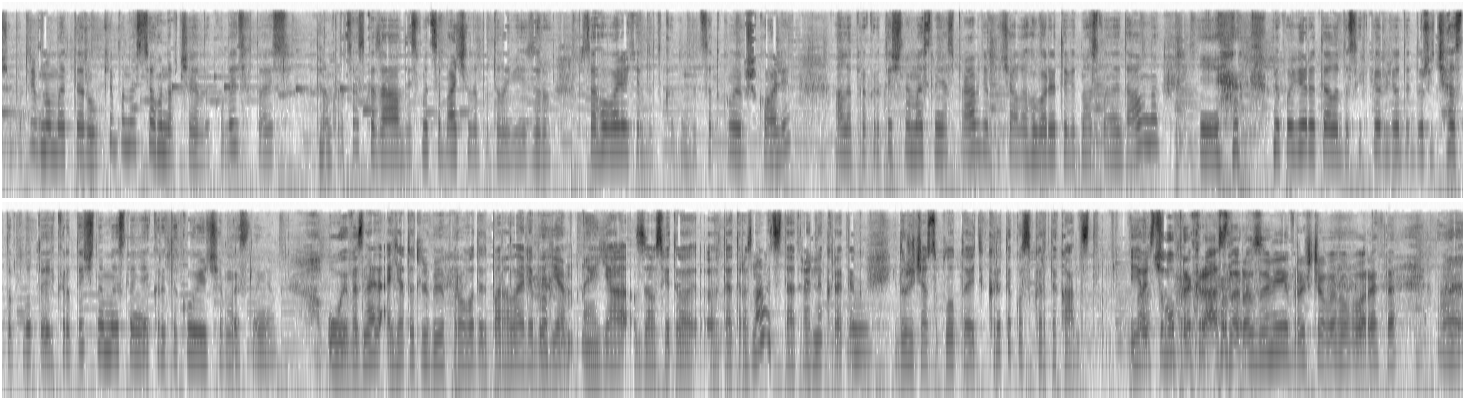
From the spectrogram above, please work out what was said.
що потрібно мити руки, бо нас цього навчили. Колись хтось нам про це сказав, десь ми це бачили по телевізору. Це говорять і в дитсадку, і в школі, але про критичне мислення справді почали говорити відносно недавно. І не повірите, але до сих пір люди дуже часто плутають критичне мислення і критикуюче мислення. Ой, ви знаєте, а я тут люблю проводити паралелі, бо є е, я за освітою е, театрознавець, театральний критик. Мгм. І дуже часто плутають критику з критиканством. І я вас тому прекрасно розумію, про що ви говорите. Так.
